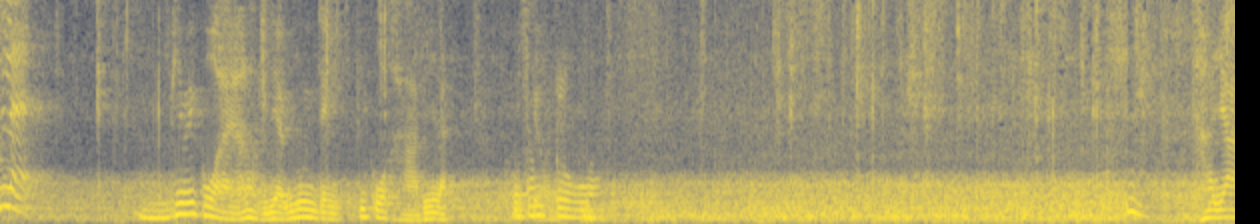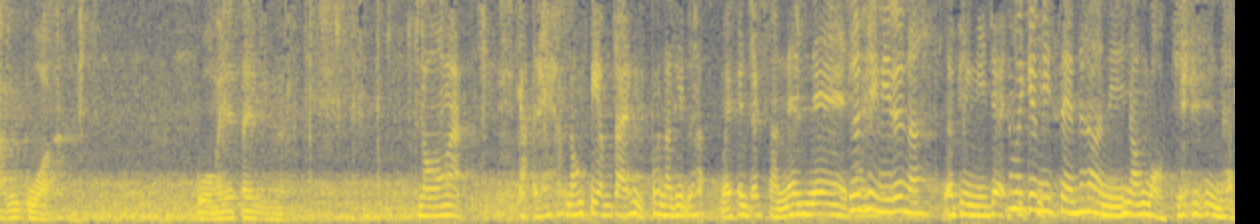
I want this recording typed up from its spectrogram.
นี่แหละ พี่ไม่กลัวอะไรนะหรอกเดี๋ยวพี่พูดจริงๆพี่กลัวขาพี่แหละโคไม่ตรต้อเสีงยวกลัว ถ้ายากไม่กลัว กลัวไม่ได้เต้นนะน้องอะ กะแล้วน้องเตรียมใจตั้งแต่ต้นอาทิตย์แล้วไมเคิลแจ็คสันแน่แน่ๆแล้วเพลงนี้ด้วยนะ แล้วเพลงนี้ด้วยทำไมแกมีเซนส์ขนาดนี้ที่น้องบอกเจนอะ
